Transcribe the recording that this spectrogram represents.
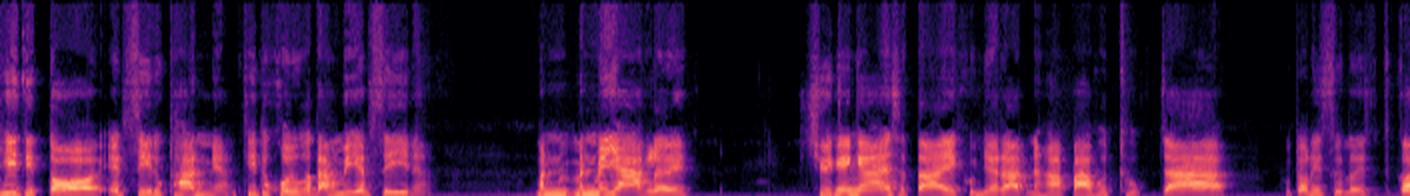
ที่ติดต่อเอฟซีทุกท่านเนี่ยที่ทุกคนก็ต่างมีเอฟซีเนี่ย มันมันไม่ยากเลย ชีวิตง่ายๆ สไตล์คุณยรัตน์นะคะ ป้าพูดถูกจ้าถูกต้องที่สุดเลย ก็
